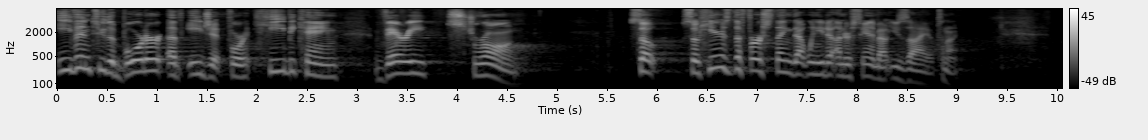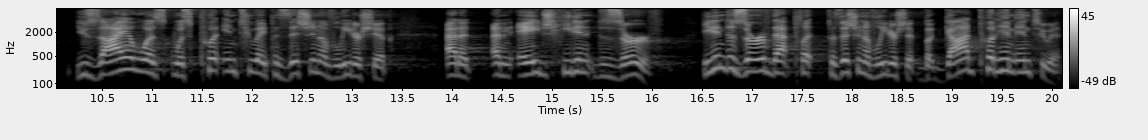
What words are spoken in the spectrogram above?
even to the border of Egypt, for he became very strong. So, so here's the first thing that we need to understand about Uzziah tonight. Uzziah was, was put into a position of leadership at, a, at an age he didn't deserve. He didn't deserve that position of leadership, but God put him into it.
